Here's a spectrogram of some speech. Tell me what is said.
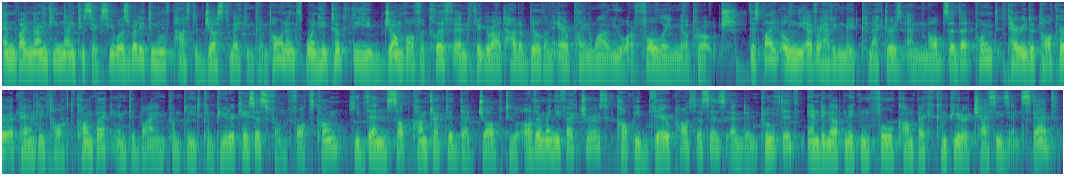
and by 1996 he was ready to move past just making components when he took the jump off a cliff and figure out how to build an airplane while you are falling approach. Despite only ever having made connectors and knobs at that point, Terry the Talker apparently talked Compaq into buying complete computer cases from Foxconn. He then subcontracted that job to other manufacturers, copied their processes and improved it, ending up making full Compaq computer chassis instead.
